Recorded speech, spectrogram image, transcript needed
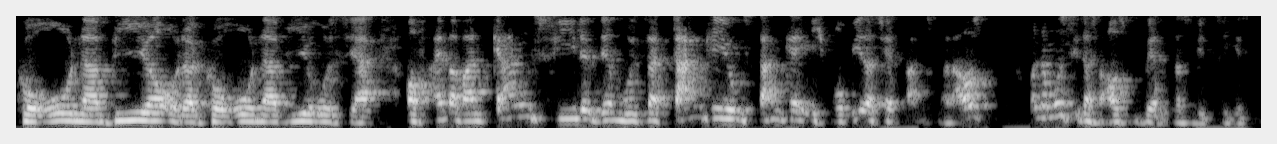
Corona-Bier oder Coronavirus, ja. Auf einmal waren ganz viele, die wo gesagt, danke Jungs, danke, ich probiere das jetzt alles mal aus. Und dann muss sie das ausprobieren, was witzig ist.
